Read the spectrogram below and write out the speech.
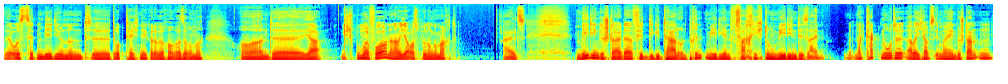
äh, OSZ Medien und äh, Drucktechnik oder was auch immer. Und äh, ja, ich spule mal vor und dann habe ich die Ausbildung gemacht als Mediengestalter für Digital- und Printmedien, Fachrichtung Mediendesign. Mit einer Kacknote, aber ich habe es immerhin bestanden.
